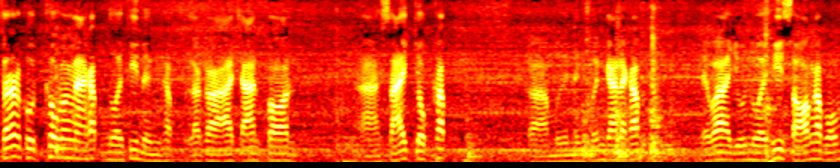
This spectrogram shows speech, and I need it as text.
สรขุดโคกลังนาครับหน่วยที่หนึ่งครับ แล้วก็อาจารย์ปอนอสายจกครับ ก็มือหนึ่งเหมือนกันนะครับ แต่ว่าอยู่หน่วยที่สองครับผม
